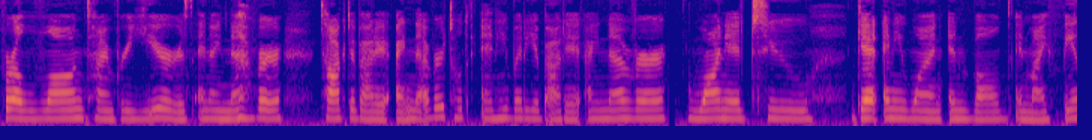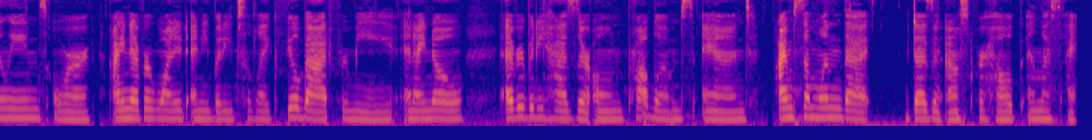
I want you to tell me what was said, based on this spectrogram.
for a long time, for years, and I never talked about it. I never told anybody about it. I never wanted to get anyone involved in my feelings or I never wanted anybody to like feel bad for me. And I know everybody has their own problems and I'm someone that doesn't ask for help unless I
